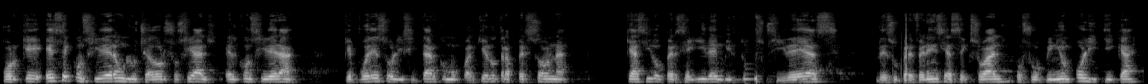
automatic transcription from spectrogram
porque él se considera un luchador social, él considera que puede solicitar como cualquier otra persona que ha sido perseguida en virtud de sus ideas, de su preferencia sexual o su opinión política,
